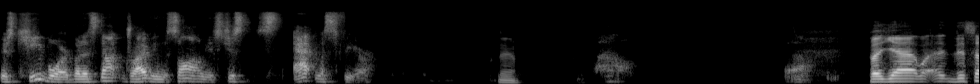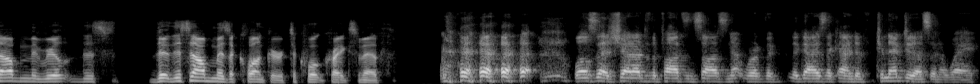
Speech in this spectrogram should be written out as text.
there's keyboard, but it's not driving the song. It's just atmosphere. Yeah. Wow. Wow. But yeah, uh, this album, real this th- this album is a clunker, to quote Craig Smith. well said. Shout out to the Pods and Sods Network, the, the guys that kind of connected us in a way.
